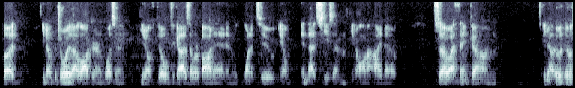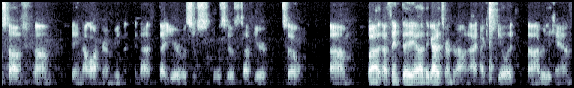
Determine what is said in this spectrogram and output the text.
but you know, majority of that locker room wasn't you know filled with the guys that were bought in and wanted to you know in that season, you know, on a high note. So I think, um, you know, it, it was tough um, being in that locker room. I mean, in that that year was just it was it was a tough year. So, um, but I, I, think they uh, they got it turned around. I, I can feel it. Uh, I really can.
